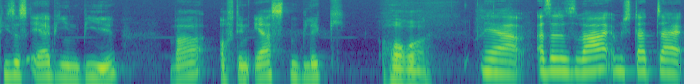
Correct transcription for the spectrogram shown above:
dieses Airbnb war auf den ersten Blick Horror. Ja, also das war im Stadtteil,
